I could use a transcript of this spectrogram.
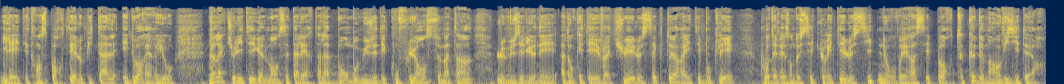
Il a été transporté à l'hôpital Édouard Herriot. Dans l'actualité également, cette alerte à la bombe au musée des Confluences ce matin. Le musée lyonnais a donc été évacué. Le secteur a été bouclé. Pour des raisons de sécurité, le site ne rouvrira ses portes que demain aux visiteurs.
